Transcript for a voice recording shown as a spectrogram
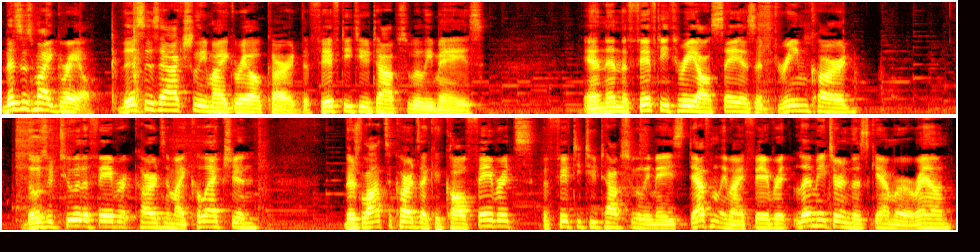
This is my grail. This is actually my grail card, the 52 Topps Willie Mays. And then the 53 I'll say is a dream card. Those are two of the favorite cards in my collection. There's lots of cards I could call favorites. The 52 Topps Willie Mays, definitely my favorite. Let me turn this camera around.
